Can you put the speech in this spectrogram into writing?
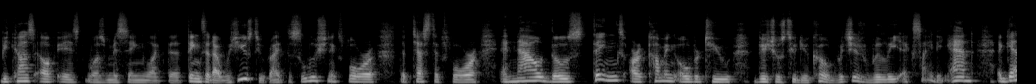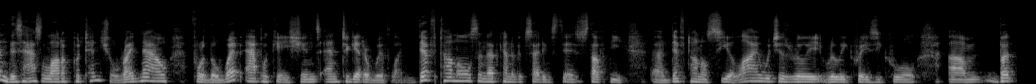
because of it was missing like the things that I was used to, right? The Solution Explorer, the Test Explorer, and now those things are coming over to Visual Studio Code, which is really exciting. And again, this has a lot of potential right now for the web applications and together with like dev tunnels and that kind of exciting stuff, the uh, dev tunnel CLI, which is really, really crazy cool. Um, but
